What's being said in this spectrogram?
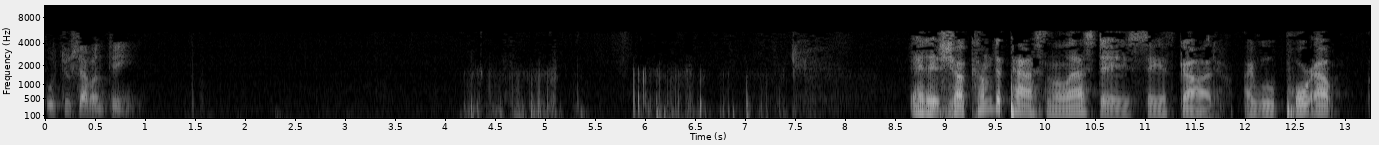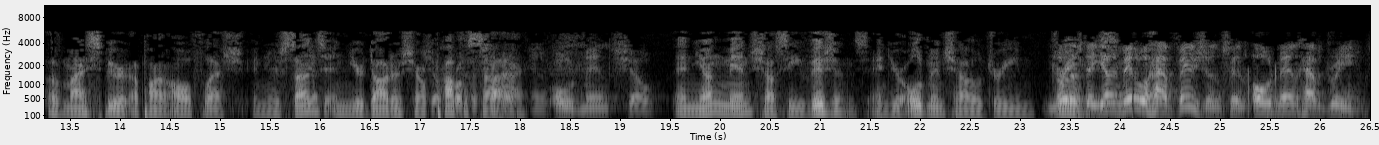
217. And it shall come to pass in the last days, saith God, I will pour out of my spirit upon all flesh, and your sons Yes. and your daughters shall, Shall prophesy, and old men shall. and young men shall see visions, and your old men shall dream Notice dreams. that young men will have visions and old men have dreams.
